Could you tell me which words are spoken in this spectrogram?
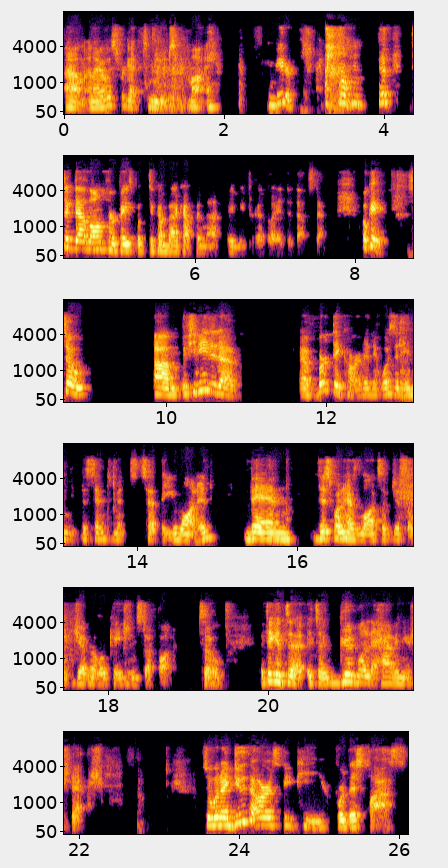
Um, and i always forget to mute my computer. Um, took that long for Facebook to come back up and that made me forget that I did that step. Okay, so um, if you needed a, a birthday card and it wasn't in the sentiment set that you wanted, then this one has lots of just like general occasion stuff on it. So I think it's a it's a good one to have in your stash. So when I do the RSVP for this class,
